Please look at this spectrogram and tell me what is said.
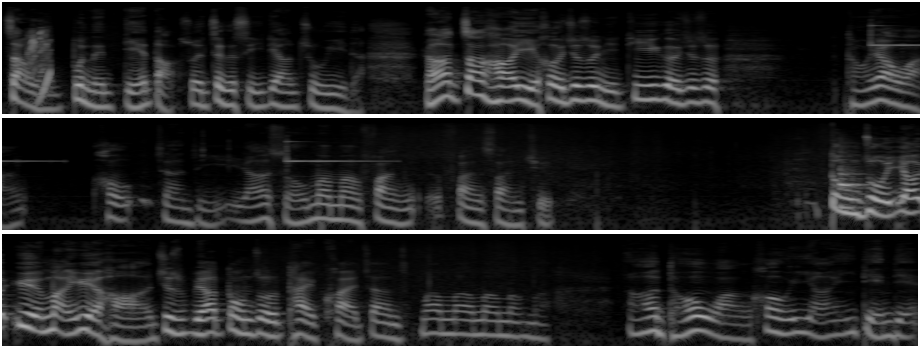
站稳不能跌倒，所以这个是一定要注意的。然后站好以后，就是你第一个就是头要往后这样子移，然后手慢慢放放上去，动作要越慢越好，就是不要动作太快，这样子慢慢慢慢慢，然后头往后仰一点点。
